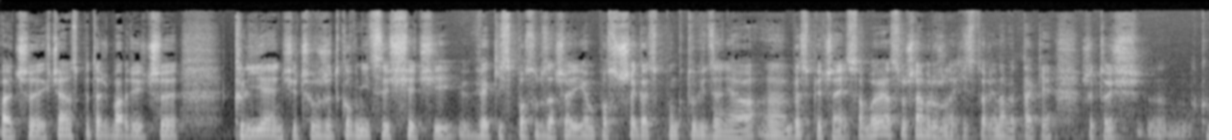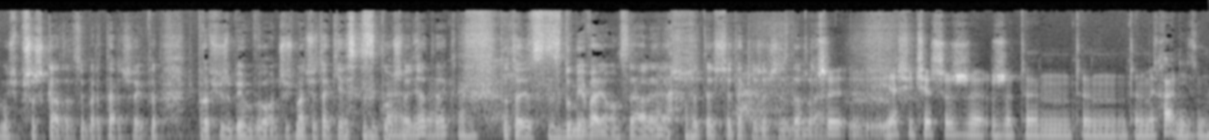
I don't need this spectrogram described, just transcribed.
ale czy chciałem spytać bardziej, czy klienci czy użytkownicy sieci w jaki sposób zaczęli ją postrzegać z punktu widzenia e, bezpieczeństwa? Bo ja słyszałem różne historie, nawet takie, że ktoś e, komuś przeszkadza cybertarcza i prosi, żeby ją wyłączyć. Macie takie zgłoszenia, tak? tak? tak. No to jest zdumiewające, ale, ale znaczy- też się takie rzeczy zdarzają. Znaczy, ja się cieszę, że, że ten, ten, ten mechanizm,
